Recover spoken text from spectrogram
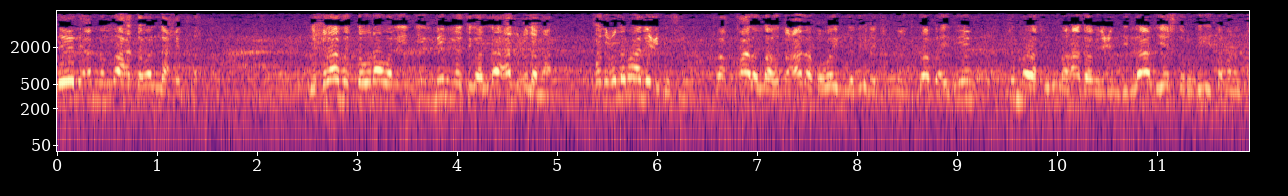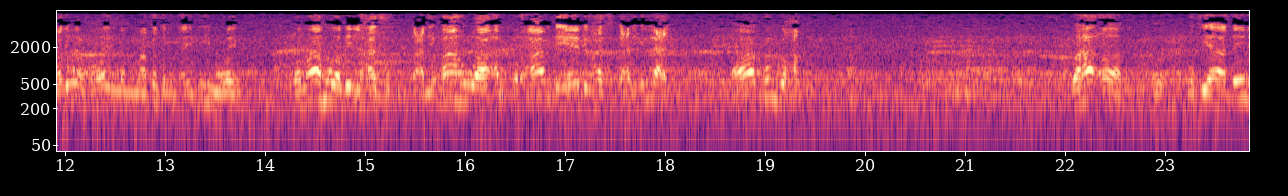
ليه؟ لأن الله تولى حفظه. بخلاف التوراة والإنجيل من التي تولاه العلماء. فالعلماء لعبوا فيه فقال الله تعالى فويل الذين يكتبون الكتاب بايديهم ثم يقولون هذا من عند الله ليشتروا به ثمنا قليلا فويل لما كتبت أيديهم وويل. وما هو بالهزل؟ يعني ما هو القرآن بإيه؟ بالهزل. يعني باللعب آه كله حق. وفي هاتين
